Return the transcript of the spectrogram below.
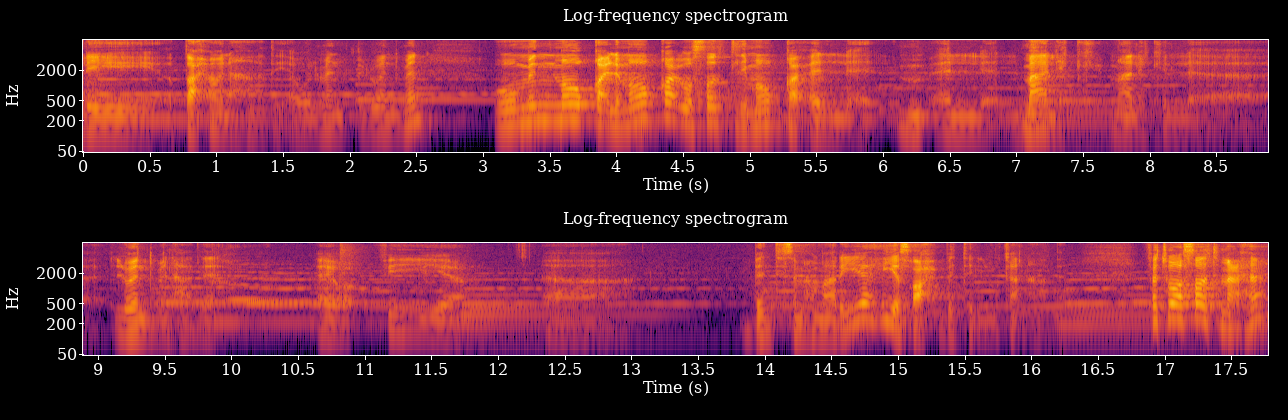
للطاحونه هذه أو المن- الويندمن. ومن موقع لموقع وصلت لموقع ال- ال- المالك مالك ال- الويندمن هذا. أيوه في آه، بنت اسمها ماريا هي صاحبة المكان هذا. فتواصلت معها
